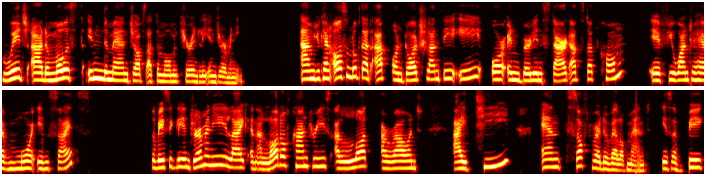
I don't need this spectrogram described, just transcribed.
which are the most in demand jobs at the moment currently in Germany. Um, you can also look that up on deutschland.de or in berlinstartarts.com if you want to have more insights. So basically in Germany, like in a lot of countries, a lot around IT and software development is a big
